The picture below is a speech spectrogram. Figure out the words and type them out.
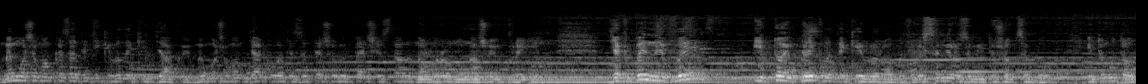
ми можемо вам казати тільки велике дякую. Ми можемо вам дякувати за те, що ви перші стали на оборону нашої України. Якби не ви і той приклад, який ви робите, ви самі розумієте, що б це було. І тому то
